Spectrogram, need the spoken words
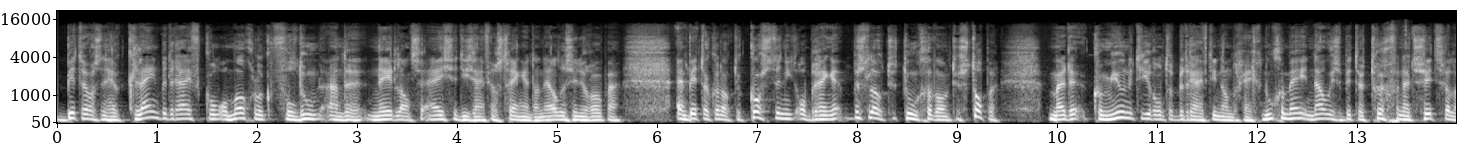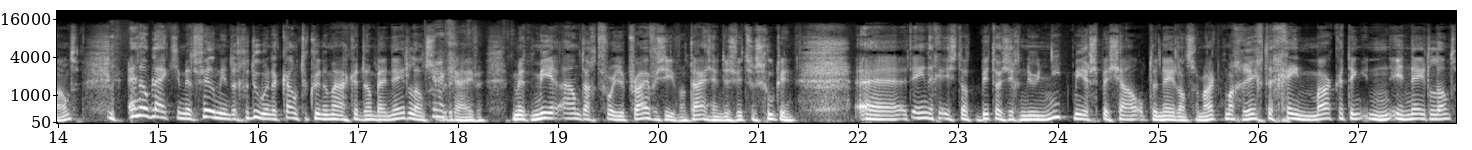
Bitter was een heel klein bedrijf, kon onmogelijk voldoen aan de Nederlandse eisen. Die zijn veel strenger dan elders in Europa. En Bitter kon ook de kosten niet opbrengen, besloot toen gewoon te stoppen. Maar de community rond het bedrijf die nam er geen genoegen mee. Nou is Bitter terug vanuit Zwitserland. En nou blijkt je met veel minder gedoe een account te kunnen maken dan bij Nederlandse bedrijven. Met meer aandacht voor je privacy, want daar zijn de Zwitsers goed in. Uh, het enige is dat Bitter zich nu niet meer speciaal op de Nederlandse markt mag richten. Geen marketing in, in Nederland.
